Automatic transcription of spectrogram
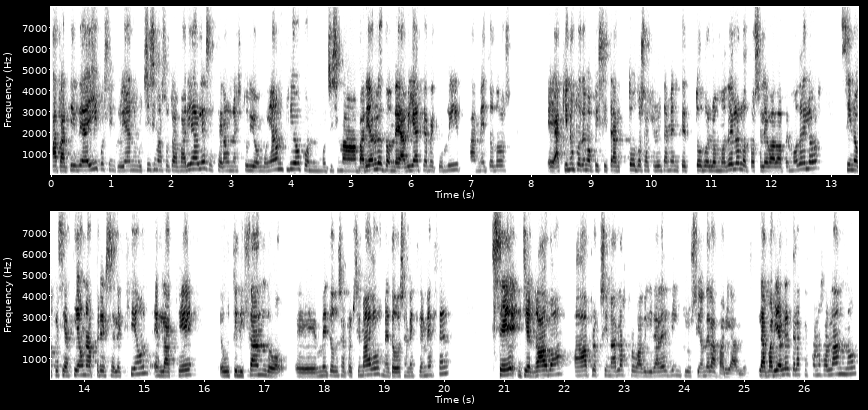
A partir de ahí, pues incluían muchísimas otras variables. Este era un estudio muy amplio con muchísimas variables donde había que recurrir a métodos. Eh, aquí no podemos visitar todos, absolutamente todos los modelos, los dos elevado a p modelos, sino que se hacía una preselección en la que, eh, utilizando eh, métodos aproximados, métodos MCMC, se llegaba a aproximar las probabilidades de inclusión de las variables. Las variables de las que estamos hablando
